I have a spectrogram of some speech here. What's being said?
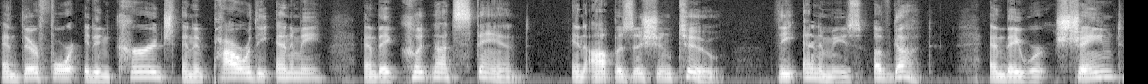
And therefore, it encouraged and empowered the enemy, and they could not stand in opposition to the enemies of God. And they were shamed.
